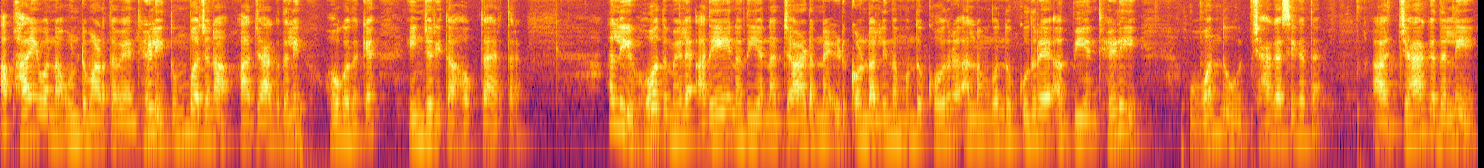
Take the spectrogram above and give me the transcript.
ಅಪಾಯವನ್ನು ಉಂಟು ಮಾಡ್ತವೆ ಅಂತ ಹೇಳಿ ತುಂಬ ಜನ ಆ ಜಾಗದಲ್ಲಿ ಹೋಗೋದಕ್ಕೆ ಹಿಂಜರಿತಾ ಹೋಗ್ತಾ ಇರ್ತಾರೆ. ಅಲ್ಲಿ ಹೋದ ಮೇಲೆ ಅದೇ ನದಿಯನ್ನು, ಜಾಡನ್ನು ಹಿಡ್ಕೊಂಡು ಅಲ್ಲಿಂದ ಮುಂದಕ್ಕೆ ಹೋದರೆ ಅಲ್ಲಿ ನಮಗೊಂದು ಕುದುರೆ ಅಬ್ಬಿ ಅಂತ ಹೇಳಿ ಒಂದು ಜಾಗ ಸಿಗತ್ತೆ. ಆ ಜಾಗದಲ್ಲಿ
